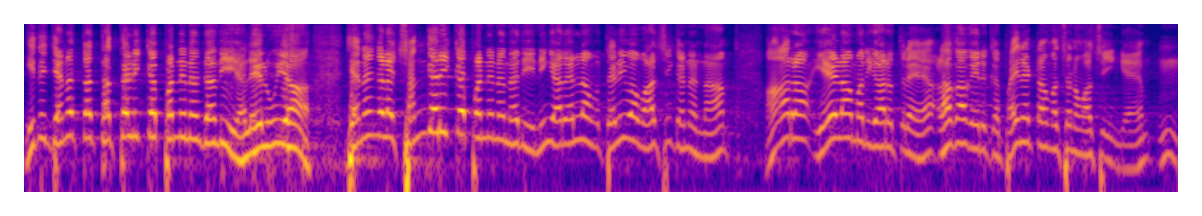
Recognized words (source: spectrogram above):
இது ஜனத்தை தத்தளிக்க பண்ணின நதி. அலேலூயா ஜனங்களை சங்கரிக்க பண்ணின நதி. நீங்க அதெல்லாம் தெளிவாக வாசிக்கணும்னா ஆறாம் ஏழாம் அதிகாரத்தில் அழகாக இருக்க. பதினெட்டாம் வசனம் வாசிங்க. ம்.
